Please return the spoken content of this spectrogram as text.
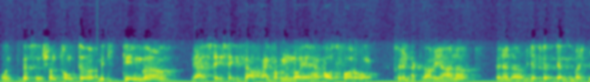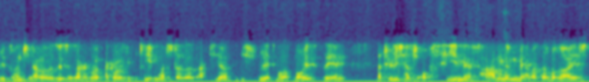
Und das sind schon Punkte, mit denen wir... Ja, ich denke, es ist auch einfach eine neue Herausforderung für den Aquarianer, wenn er da wie der Christian zum Beispiel 20 Jahre Süßwasser-Aquaristik betrieben hat, dass er sagt, hier, ich will jetzt mal was Neues sehen. Natürlich habe ich auch viel mehr Farben im Meerwasserbereich.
